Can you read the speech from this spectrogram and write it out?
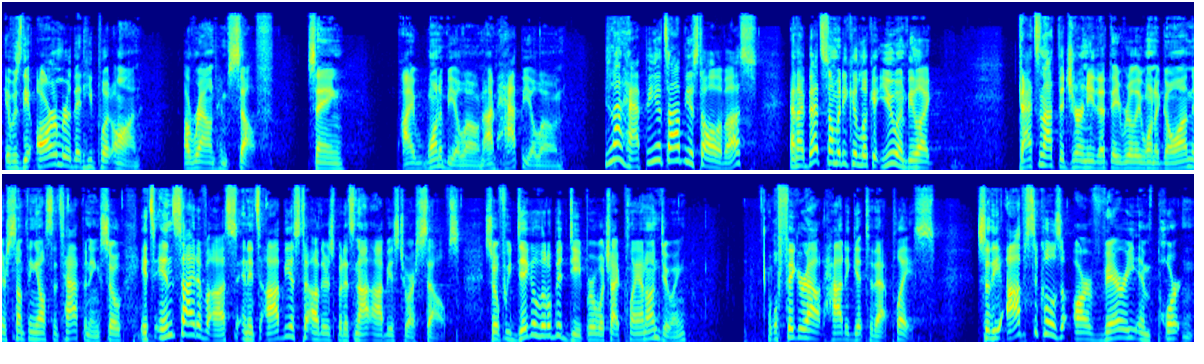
It was the armor that he put on around himself, saying, I want to be alone, I'm happy alone. He's not happy, it's obvious to all of us. And I bet somebody could look at you and be like, that's not the journey that they really want to go on. There's something else that's happening. So it's inside of us and it's obvious to others, but it's not obvious to ourselves. So if we dig a little bit deeper, which I plan on doing, we'll figure out how to get to that place. So the obstacles are very important.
